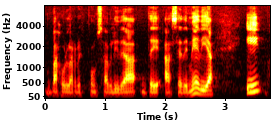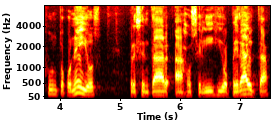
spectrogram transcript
bajo la responsabilidad de ACD Media y junto con ellos presentar a José Ligio Peralta,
